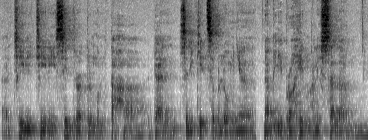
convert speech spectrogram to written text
uh, ciri-ciri Sidratul Muntaha dan sedikit sebelumnya Nabi Ibrahim alaihissalam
